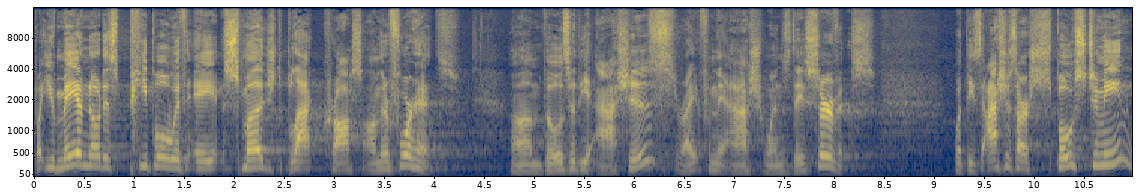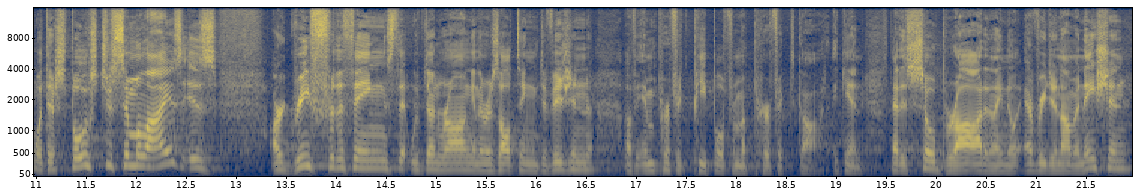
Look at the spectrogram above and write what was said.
but you may have noticed people with a smudged black cross on their foreheads. Um, those are the ashes, right, from the Ash Wednesday service. What these ashes are supposed to mean, what they're supposed to symbolize, is our grief for the things that we've done wrong and the resulting division of imperfect people from a perfect God. Again, that is so broad, and I know every denomination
